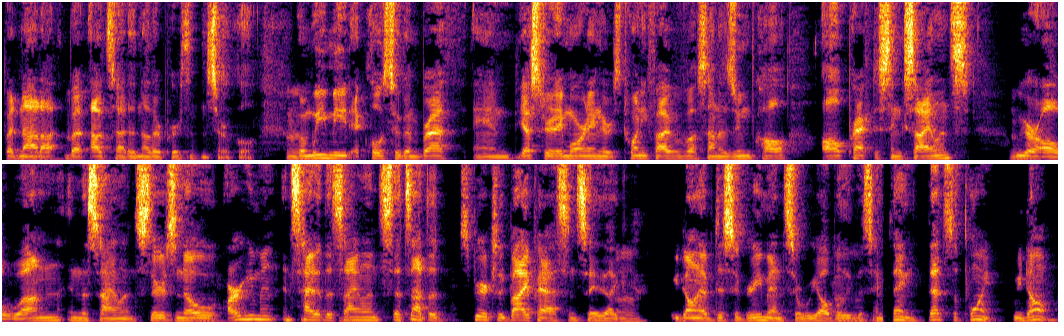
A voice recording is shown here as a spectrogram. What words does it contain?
but not out- but outside another person's circle Hmm. when we meet at closer than breath and yesterday morning there's 25 of us on a zoom call all practicing silence we are all one in the silence. There's no argument inside of the silence. That's not to spiritually bypass and say like Mm. we don't have disagreements or we all believe the same thing. That's the point. We don't.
